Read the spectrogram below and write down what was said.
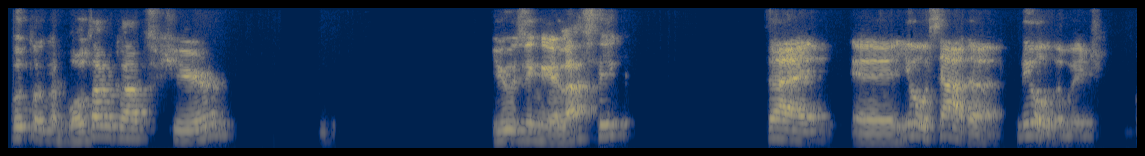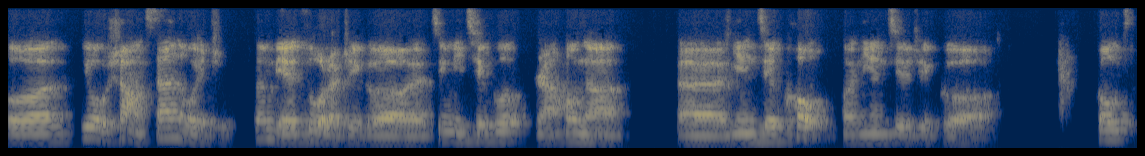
Put on the button cut here using elastic. 在呃右下的六的位置和右上三的位置分别做了这个精密切割，然后呢，呃粘接扣和粘接这个钩子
